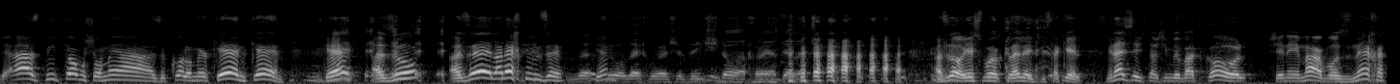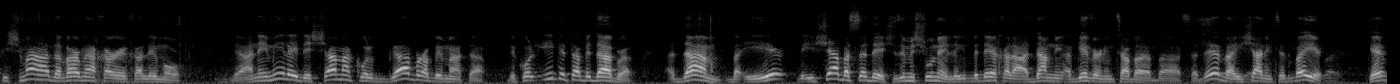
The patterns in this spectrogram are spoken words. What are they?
ואז פתאום הוא שומע איזה קול אומר כן, כן, כן? אז הוא, אז זה ללכת עם זה, ואז כן? הוא הולך ורואה שזה אשתו אחרי הדלת. אז לא, יש פה כללי, תסתכל. מנין שמשתמשים בבת קול, שנאמר, ואוזניך תשמע דבר מאחריך לאמור. והני מילי דשמע כל גברא במטה, וכל איתתא בדברא. אדם בעיר ואישה בשדה, שזה משונה, בדרך כלל האדם, הגבר נמצא בשדה והאישה נמצאת בעיר, כן?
